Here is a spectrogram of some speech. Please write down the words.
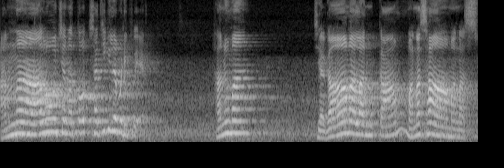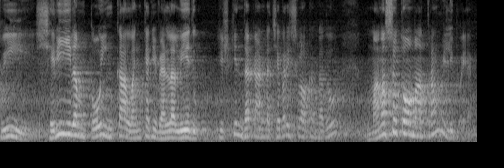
అన్న ఆలోచనతో చతికిలబడిపోయారు. హనుమ జగామలంకాం మనసామనస్వి శరీరంతో ఇంకా లంకకి వెళ్ళలేదు. కిష్కింధకాండ చివరి శ్లోకం కదూ మనసుతో మాత్రం వెళ్ళిపోయారు.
